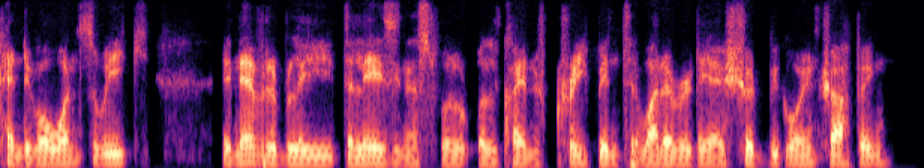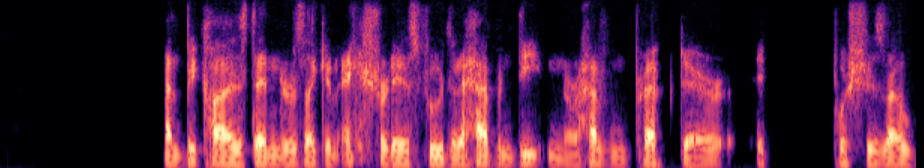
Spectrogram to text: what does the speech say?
tend to go once a week. Inevitably, the laziness will will kind of creep into whatever day I should be going shopping. And because then there's like an extra day's food that I haven't eaten or haven't prepped there, it pushes out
